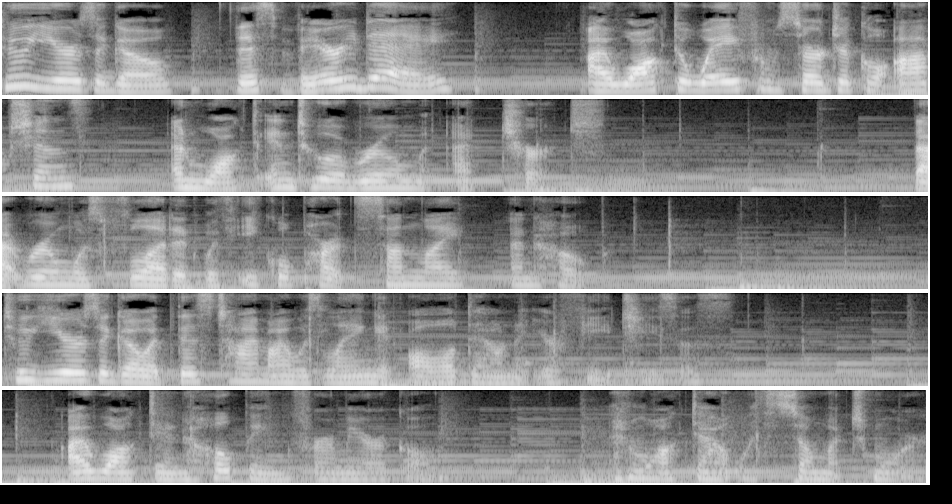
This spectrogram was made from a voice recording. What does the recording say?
Two years ago, this very day, I walked away from surgical options and walked into a room at church. That room was flooded with equal parts sunlight and hope. Two years ago, at this time, I was laying it all down at your feet, Jesus. I walked in hoping for a miracle and walked out with so much more.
